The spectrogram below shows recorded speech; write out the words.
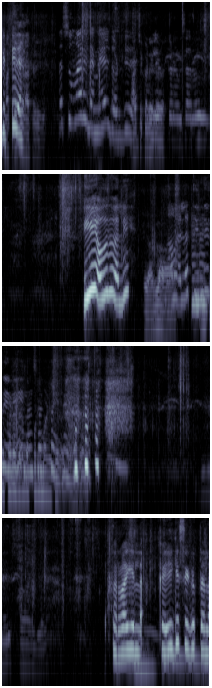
ಬಿಟ್ಟಿದೆ. ಅದು ಸುಮಾರಿದೆ ಮೇಲ್ ದೊಡ್ಡದಿದೆ ಈ ಹೌದು ಅಲ್ಲಿ. ನಾವೆಲ್ಲ ತಿಂದಿದ್ದೀವಿ ಇನ್ನೊಂದ್ ಸ್ವಲ್ಪ ಇದೆ. ಪರವಾಗಿಲ್ಲ ಕೈಗೆ ಸಿಗುತ್ತಲ್ಲ.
